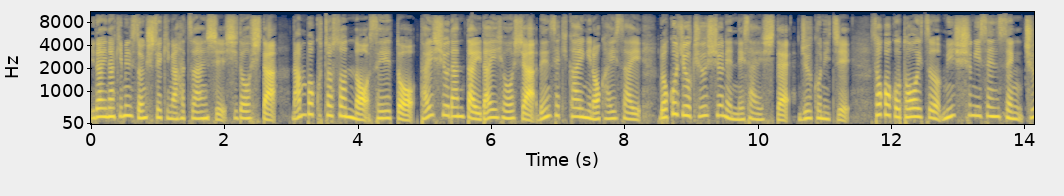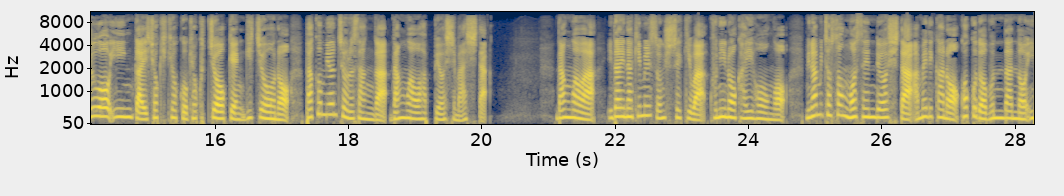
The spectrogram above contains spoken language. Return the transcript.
偉大なキム・イルソン主席が発案し指導した南北朝村の政党大衆団体代表者連席会議の開催69周年に際して19日、祖国統一民主主義戦線中央委員会初期局局長兼議長のパク・ミョンチョルさんが談話を発表しました。談話は、偉大なキム・イソン主席は国の解放後、南朝村を占領したアメリカの国土分断の陰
